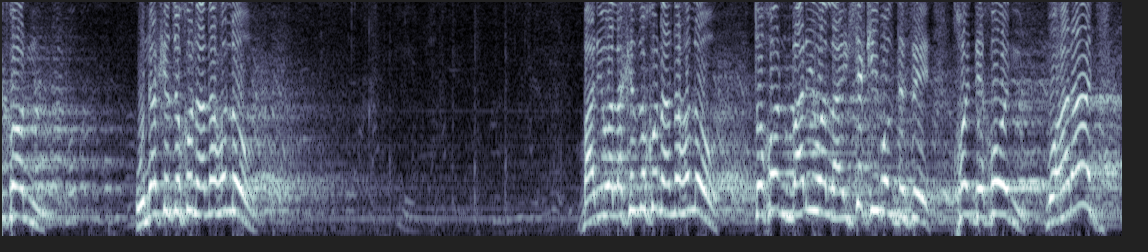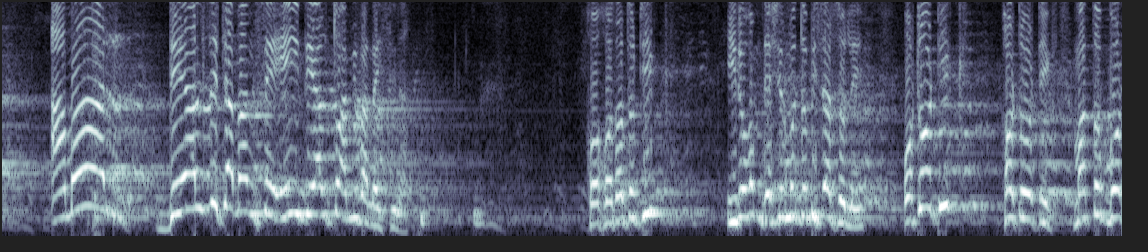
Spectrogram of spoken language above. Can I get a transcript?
এখন উনাকে যখন আনা হলো বাড়িওয়ালাকে যখন আনা হলো, তখন বাড়িওয়ালা এসে কি বলতেছে? হয় দেখুন, মহারাজ, আমার দেয়াল যেটা ভাঙছে, এই দেয়াল তো আমি বানাইছি না। কথা তো ঠিক। এরকম দেশের মধ্যে বিচার চলে। অটো ঠিক, হটো ঠিক। মাতব্বর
